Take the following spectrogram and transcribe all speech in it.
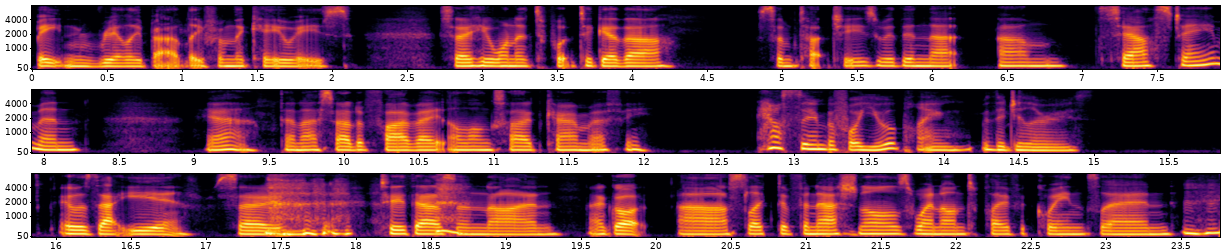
beaten really badly from the Kiwis. So he wanted to put together some touchies within that um, South team, and yeah, then I started five eight alongside Karen Murphy. How soon before you were playing with the Jillaroos? It was that year, so 2009. I got uh, selected for nationals, went on to play for Queensland, hmm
